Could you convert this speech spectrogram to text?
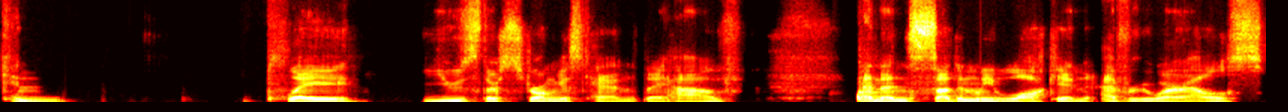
can play, use their strongest hand they have, and then suddenly lock in everywhere else.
